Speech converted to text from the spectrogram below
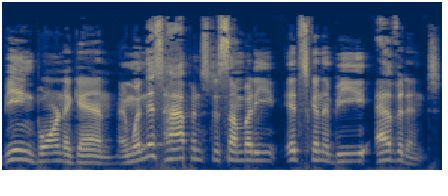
being born again. And when this happens to somebody, it's going to be evident.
